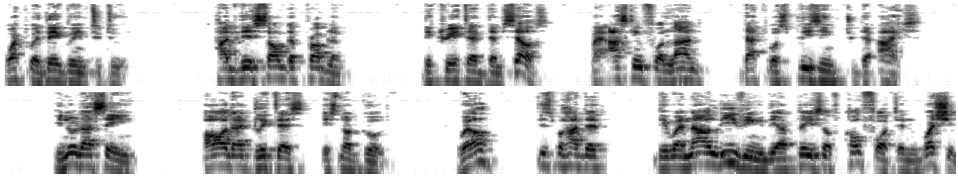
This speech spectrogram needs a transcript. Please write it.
What were they going to do? How did they solve the problem they created themselves? by asking for land that was pleasing to their eyes. You know that saying, all that glitters is not gold. Well, these people had the, they were now leaving their place of comfort and worship,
